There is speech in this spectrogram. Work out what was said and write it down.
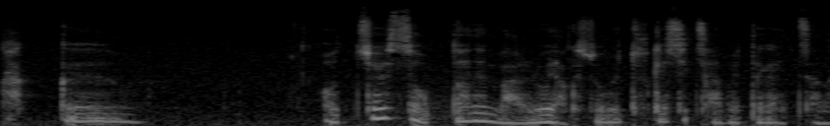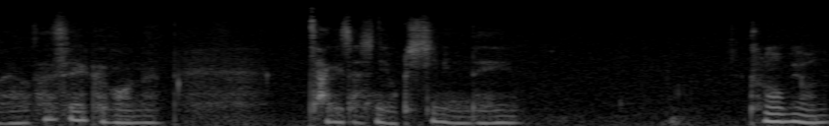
가끔 어쩔 수 없다는 말로 약속을 두 개씩 잡을 때가 있잖아요. 사실 그거는 자기 자신의 욕심인데, 그러면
